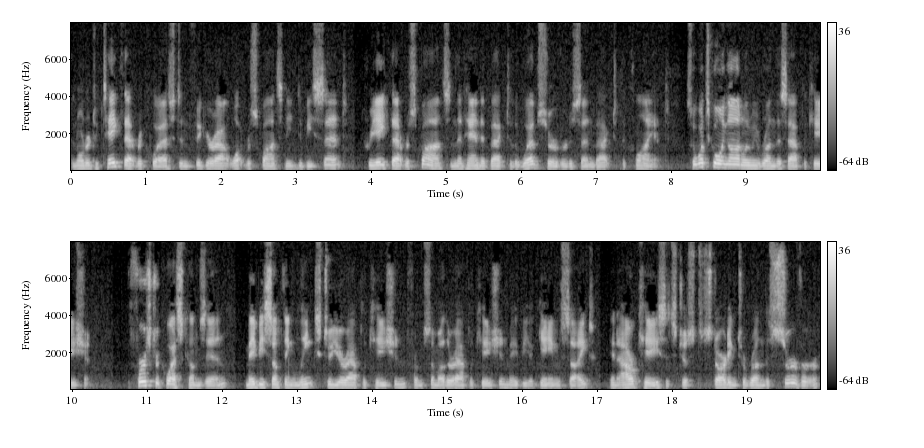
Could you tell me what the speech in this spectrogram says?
in order to take that request and figure out what response need to be sent, create that response, and then hand it back to the web server to send back to the client. So what's going on when we run this application? The first request comes in, Maybe something links to your application from some other application, maybe a game site. In our case, it's just starting to run the server,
